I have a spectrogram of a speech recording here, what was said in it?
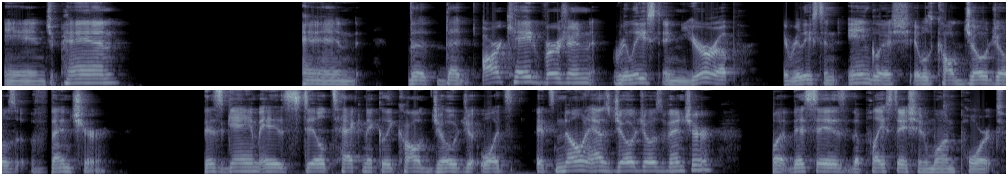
in Japan. And the the arcade version released in Europe, it released in English, it was called JoJo's Venture. This game is still technically called JoJo. Well, it's it's known as JoJo's Venture, but this is the PlayStation 1 port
